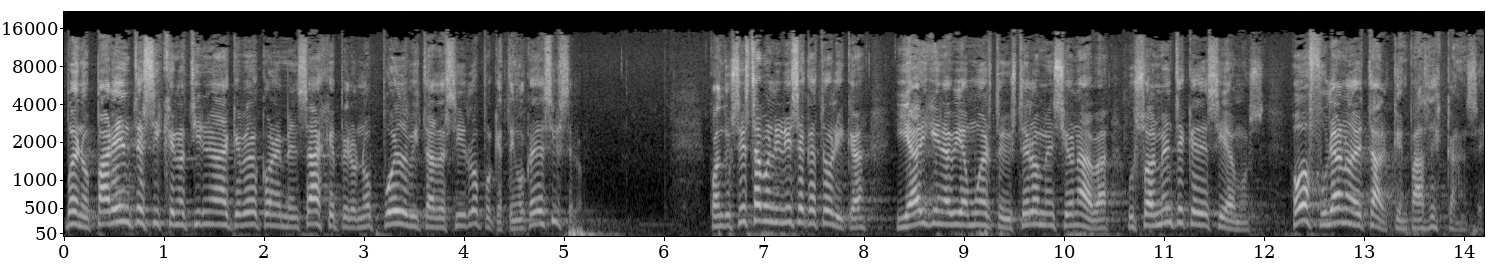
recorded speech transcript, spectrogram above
Bueno, paréntesis que no tiene nada que ver con el mensaje, pero no puedo evitar decirlo porque tengo que decírselo. Cuando usted estaba en la iglesia católica y alguien había muerto y usted lo mencionaba, usualmente ¿qué decíamos? Oh, fulano de tal, que en paz descanse.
